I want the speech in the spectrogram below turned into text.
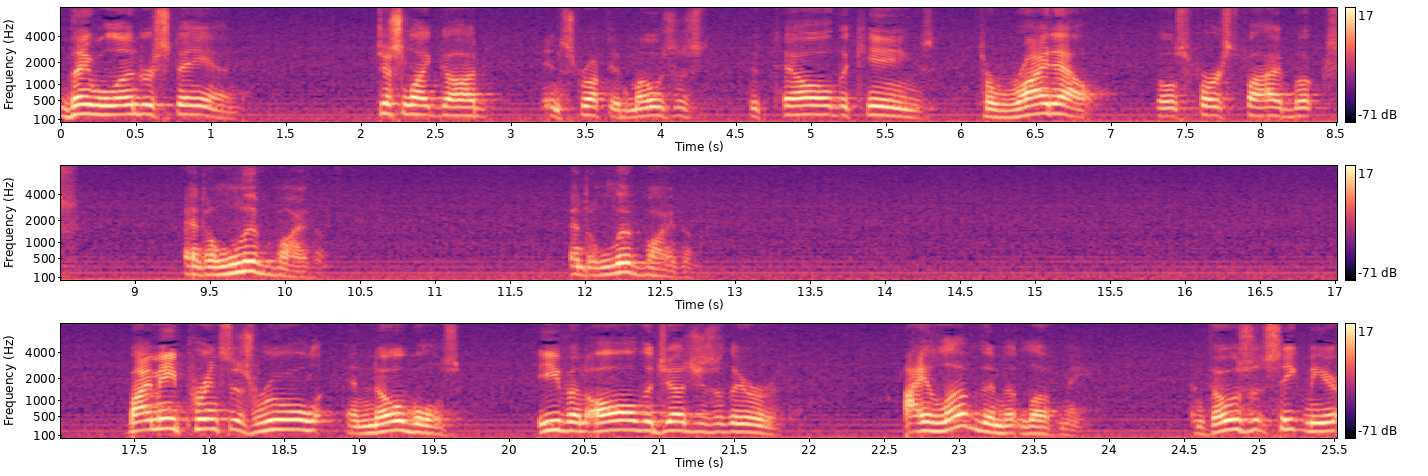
They will understand, just like God instructed Moses to tell the kings to write out those first five books and to live by them. And to live by them. By me, princes rule and nobles, even all the judges of the earth. I love them that love me, and those that seek me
